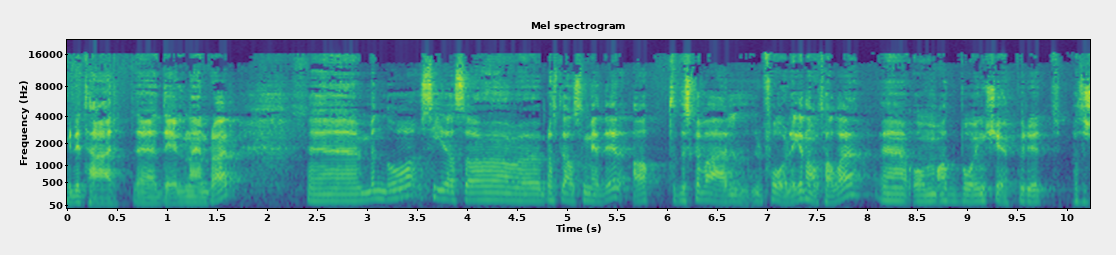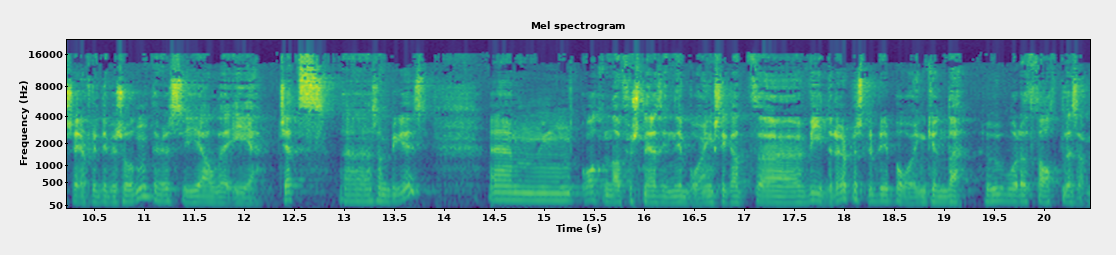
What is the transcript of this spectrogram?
militærdelen av Embraer. Eh, men nå sier altså brasilianske medier at det skal være foreligge en avtale eh, om at Boeing kjøper ut passasjerflydivisjonen, dvs. Si alle E-jets eh, som bygges. og at den da fusjoneres inn i Boeing, slik at Widerøe plutselig blir Boeing-kunde. Who would have thought, liksom?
